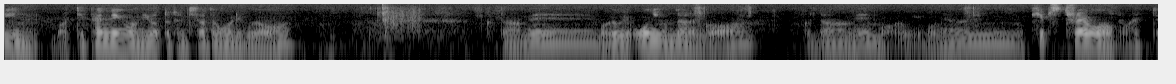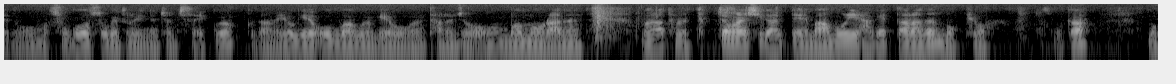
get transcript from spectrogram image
in, 뭐 depending on 이것도 전치사 덩어리고요. 그 다음에 뭐 여기 on이 온다는 거 그 다음에 뭐 여기 보면 keeps track of 할 때도 뭐 수거 속에 들어있는 전치사 있고요. 그 다음에 여기에 of하고 여기에 of는 다르죠. 뭐뭐라는 마라톤을 특정한 시간대에 마무리하겠다라는 목표. 됐습니까? 뭐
